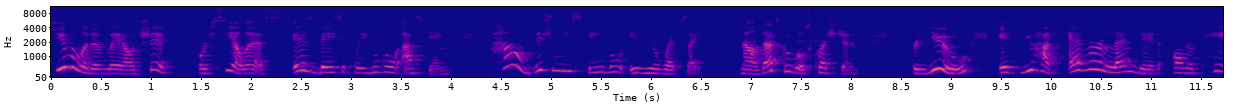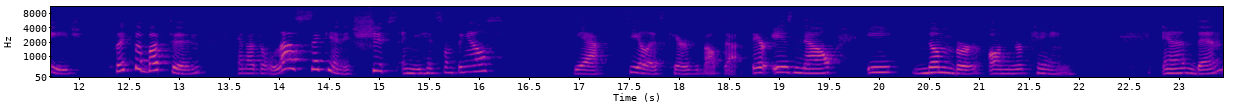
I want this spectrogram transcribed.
cumulative layout shift, or CLS, is basically Google asking, how visually stable is your website? Now, that's Google's question. For you, if you have ever landed on a page, click the button, and at the last second it shifts and you hit something else, yeah, CLS cares about that. There is now a number on your pane. And then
